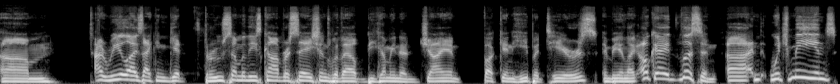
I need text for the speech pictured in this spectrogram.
Um, I realize I can get through some of these conversations without becoming a giant fucking heap of tears and being like, okay, listen, uh, which means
